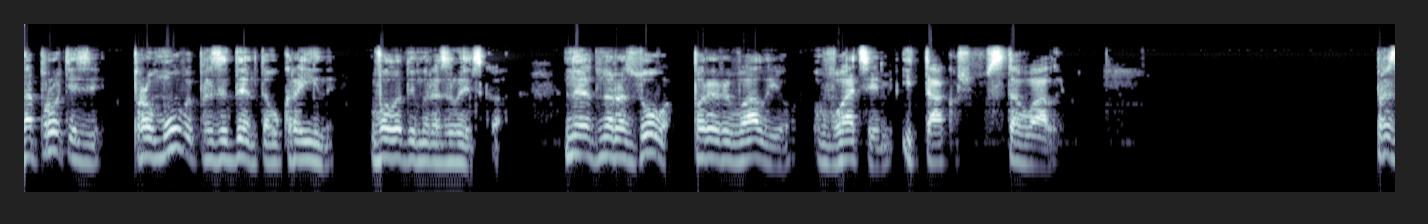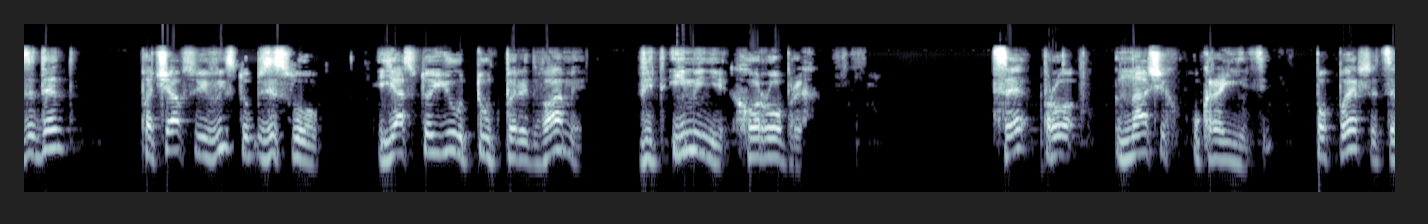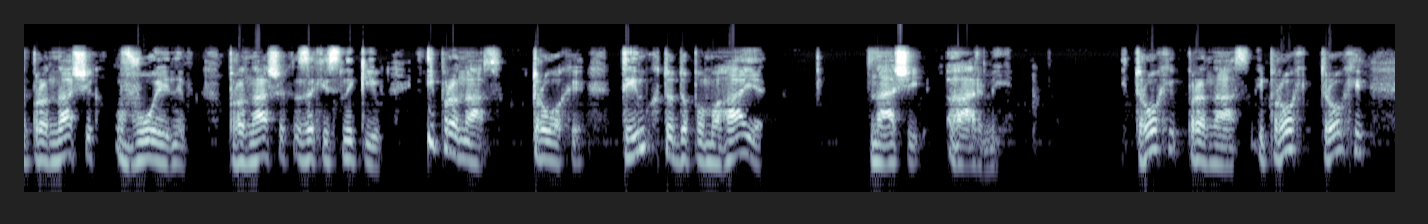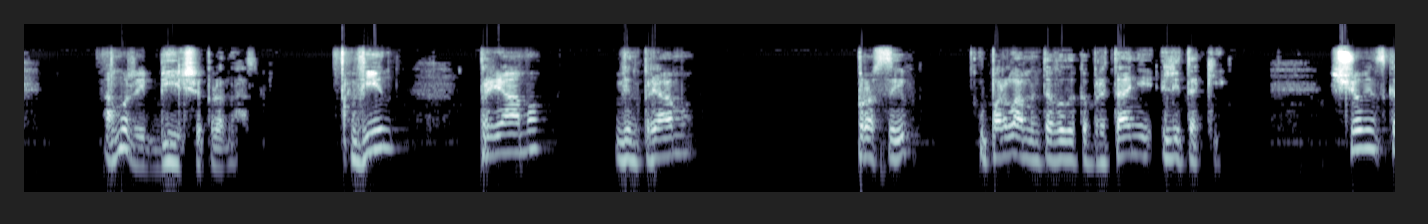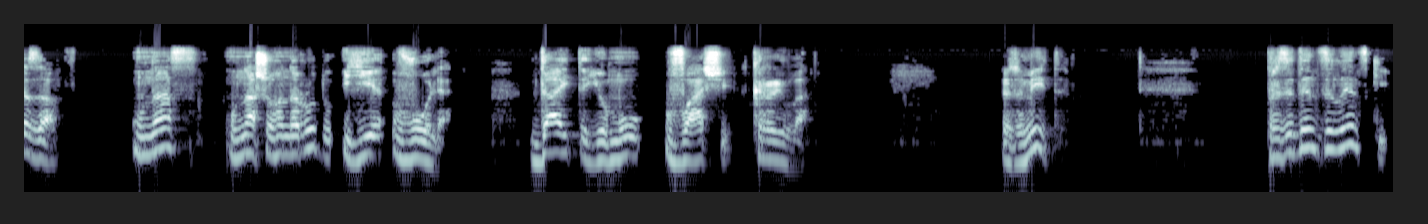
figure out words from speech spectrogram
на протязі промови президента України Володимира Зеленського неодноразово переривали його оваціями і також вставали. Президент почав свій виступ зі слов: Я стою тут перед вами від імені хоробрих. Це про наших українців. По-перше, це про наших воїнів, про наших захисників і про нас трохи, тим, хто допомагає нашій армії. І трохи про нас, і трохи, трохи, а може і більше про нас. Він прямо, він прямо просив у парламента Великобританії літаки. Що він сказав? У нас, у нашого народу є воля. Дайте йому ваші крила. Розумієте? Президент Зеленський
